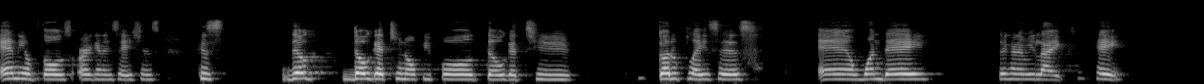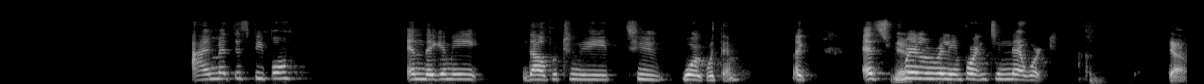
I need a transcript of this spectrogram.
any of those organizations, because they'll they'll get to know people, they'll get to go to places, and one day they're gonna be like, "Hey, I met these people, and they give me the opportunity to work with them." Like it's yeah. really really important to network. Yeah.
